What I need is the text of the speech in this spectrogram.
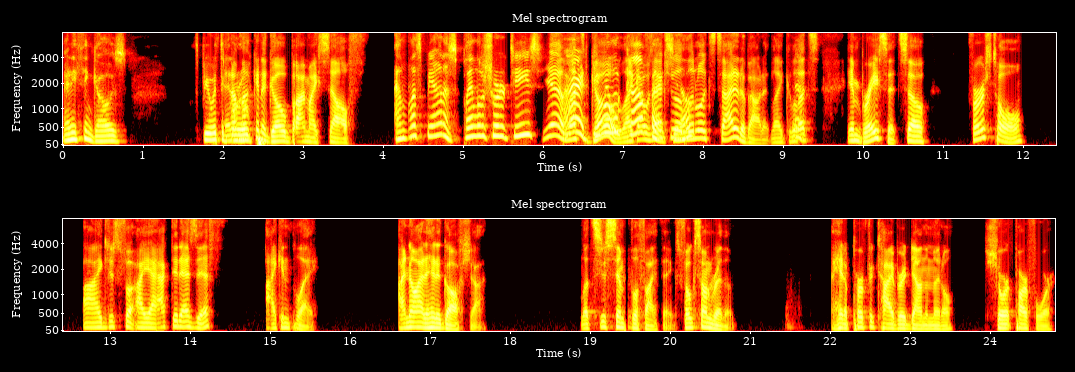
anything goes. Let's be with the and group. I'm not going to go by myself. And let's be honest, play a little shorter tees. Yeah, let's right, go. Like I was actually you know? a little excited about it. Like yeah. let's embrace it. So first hole, I just I acted as if I can play. I know how to hit a golf shot. Let's just simplify things. Focus on rhythm. I hit a perfect hybrid down the middle, short par four.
